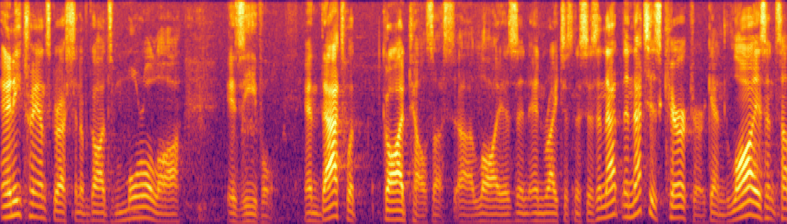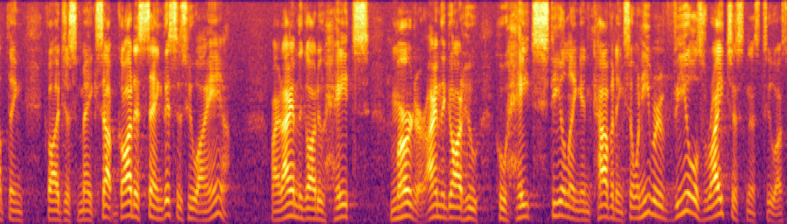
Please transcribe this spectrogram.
any transgression of God's moral law is evil. And that's what God tells us uh, law is and, and righteousness is. And, that, and that's His character. Again, law isn't something God just makes up. God is saying, This is who I am. Right? I am the God who hates murder. I'm the God who, who hates stealing and coveting. So when He reveals righteousness to us,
